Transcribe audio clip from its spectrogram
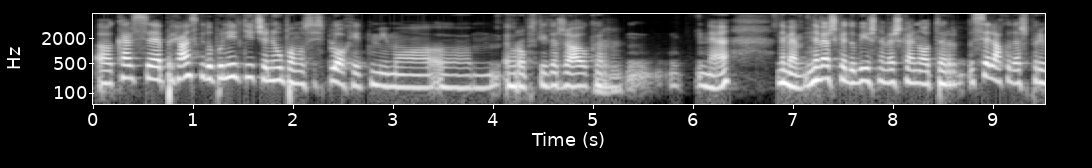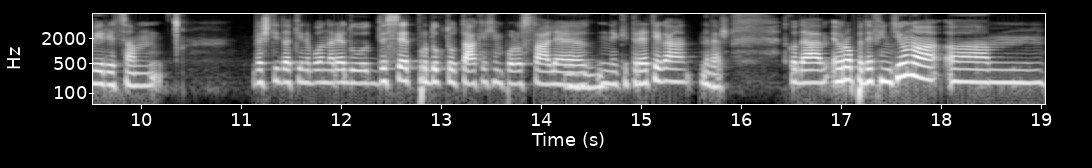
Uh, kar se prehranskih dopolnil tiče, ne upamo si sploh iti mimo um, evropskih držav, ker ne. Ne, vem, ne veš, kaj dobiš, ne veš, kaj je noter. Vse lahko daš preveriti sam. Veš ti, da ti ne bo naredil deset produktov takih in pol ostale mm -hmm. nekaj tretjega, ne veš. Tako da Evropa definitivno. Um,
